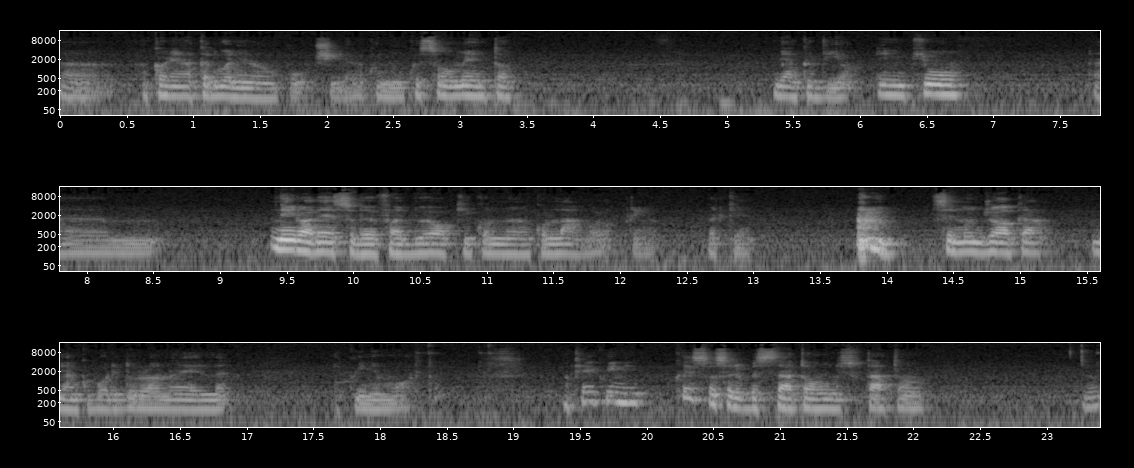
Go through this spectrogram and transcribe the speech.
eh, ancora in H2 nero non può uccidere quindi in questo momento bianco è vivo e in più ehm, nero adesso deve fare due occhi con, con l'angolo prima perché se non gioca bianco può ridurlo a una L quindi è morto. Ok quindi questo sarebbe stato un risultato no?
